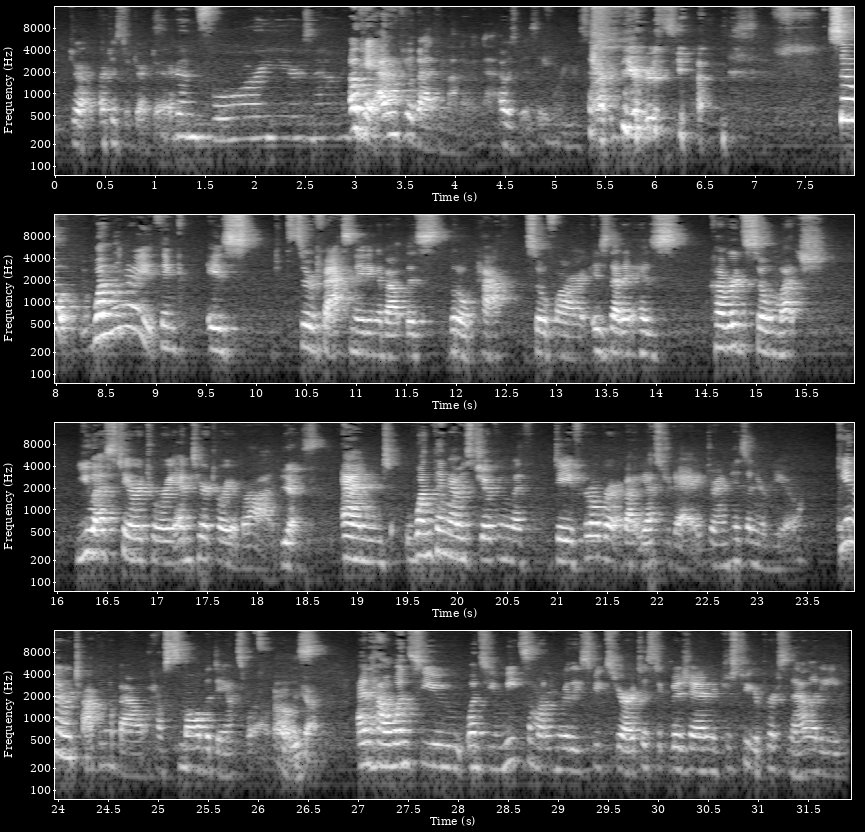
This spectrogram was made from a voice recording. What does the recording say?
artistic It's director? been four years now. Okay, I don't feel bad for not knowing that. I was busy. Four years, five years, yes. So one thing I think is sort of fascinating about this little path so far is that it has covered so much U.S. territory and territory abroad. Yes. And one thing I was joking with Dave Hurlbert about yesterday during his interview, he and I were talking about how small the dance world Oh, is, yeah. and how once you once you meet someone who really speaks to your artistic vision, or just to your personality,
